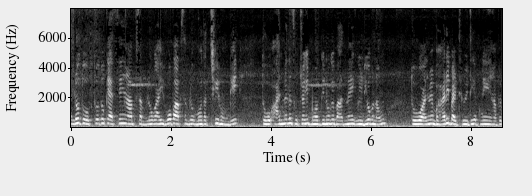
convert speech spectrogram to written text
हेलो दोस्तों तो कैसे हैं आप सब लोग? आई होप आप सब लोग बहुत अच्छे होंगे। तो आज मैंने सोचा कि बहुत दिनों के बाद मैं एक वीडियो बनाऊँ। तो आज मैं बाहर ही बैठी हुई थी अपने यहाँ पे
